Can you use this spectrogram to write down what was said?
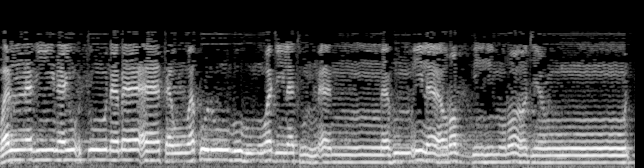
والذين يؤتون ما آتوا وقلوبهم وجلة أنهم إلى ربهم راجعون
